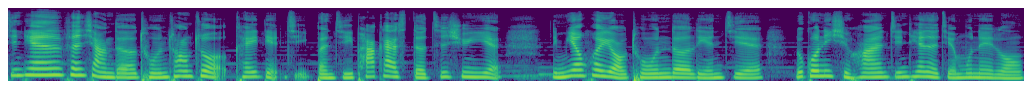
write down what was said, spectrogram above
今天分享的图文创作，可以点击本集 Podcast 的资讯页，里面会有图文的连接。如果你喜欢今天的节目内容，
